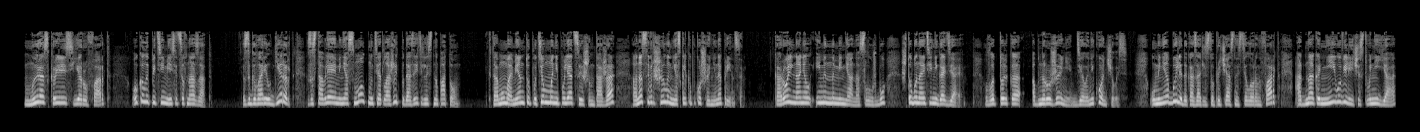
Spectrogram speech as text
мы раскрыли Сьеру Фарт около пяти месяцев назад. Заговорил Герард, заставляя меня смолкнуть и отложить подозрительность на потом. К тому моменту путем манипуляции и шантажа она совершила несколько покушений на принца. Король нанял именно меня на службу, чтобы найти негодяя. Вот только обнаружением дело не кончилось. У меня были доказательства причастности Лорен Фарт, однако ни его величество, ни я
